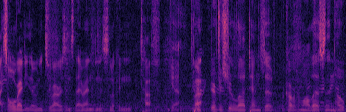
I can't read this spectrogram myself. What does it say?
it's already they're only two hours into their end, and it's looking tough. Yeah, but they have to shoot a lot of tens to recover from all this, and hope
